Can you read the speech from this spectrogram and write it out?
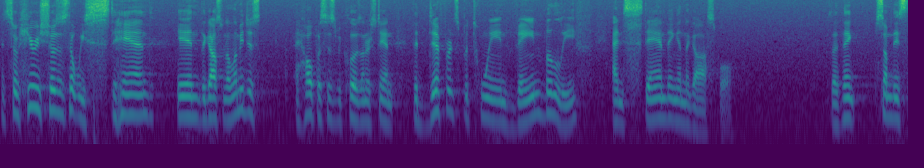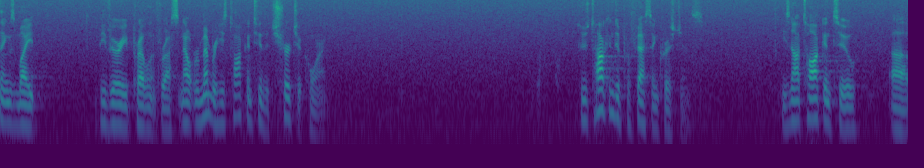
And so here he shows us that we stand in the gospel. Now, let me just help us as we close understand the difference between vain belief and standing in the gospel. Because I think some of these things might be very prevalent for us. Now, remember, he's talking to the church at Corinth. So he's talking to professing Christians. He's not talking to uh,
